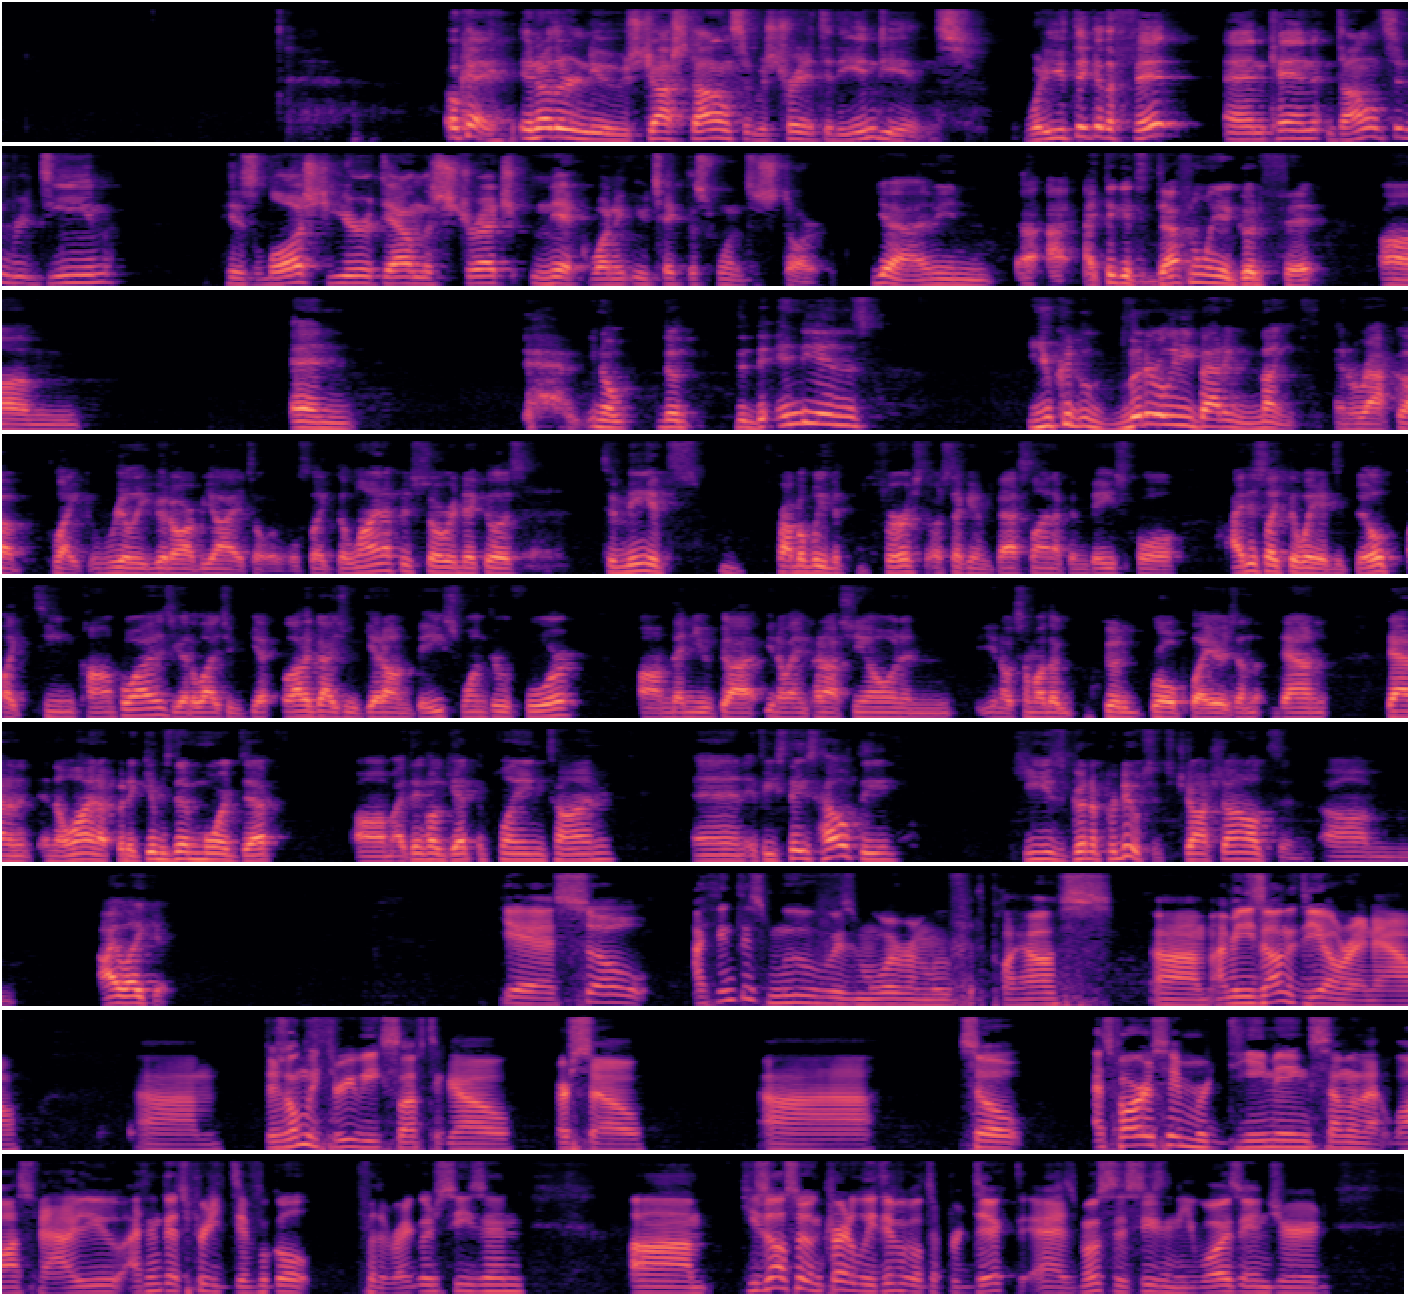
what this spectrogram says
Okay, in other news, Josh Donaldson was traded to the Indians. What do you think of the fit? And can Donaldson redeem his lost year down the stretch? Nick, why don't you take this one to start? Yeah, I mean, I, I think it's definitely a good fit. Um, and you know, the, the the Indians, you could literally be batting ninth and rack up like really good RBI totals. Like the lineup is so ridiculous. To me, it's probably the first or second best lineup in baseball. I just like the way it's built, like team comp wise. You got a lot of get a lot of guys who get on base one through four. Um, then you've got you know Encarnacion and you know some other good role players on, down down in, in the lineup, but it gives them more depth. Um, I think he'll get the playing time, and if he stays healthy, he's going to produce. It's Josh Donaldson. Um, I like it. Yeah, so I think this move was more of a move for the playoffs. Um, I mean, he's on the deal right now. Um, there's only three weeks left to go or so. Uh, so as far as him redeeming some of that lost value, I think that's pretty difficult for the regular season. Um, he's also incredibly difficult to predict as most of the season he was injured.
